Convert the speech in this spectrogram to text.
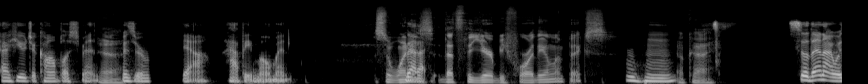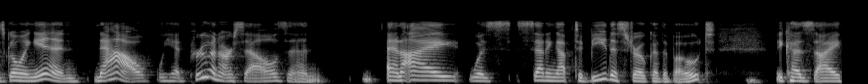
a huge accomplishment Yeah. it was a yeah happy moment So when That I- that's the year before the Olympics? hmm Okay. so then i was going in now we had proven ourselves and and i was setting up to be the stroke of the boat because i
